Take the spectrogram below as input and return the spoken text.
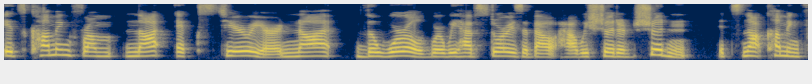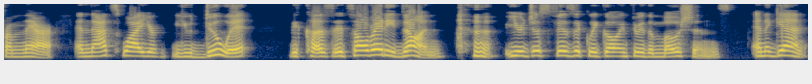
it's coming from not exterior, not the world where we have stories about how we should and shouldn't. It's not coming from there. And that's why you're, you do it because it's already done. you're just physically going through the motions. And again,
